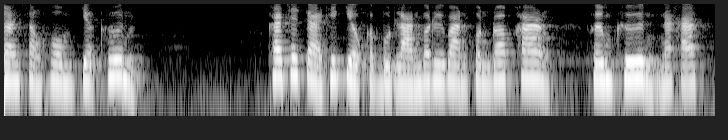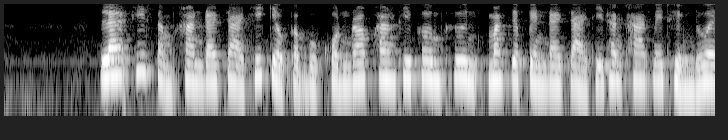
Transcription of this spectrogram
งานสังคมเยอะขึ้น ค่าใช้จ่ายที่เกี่ยวกับบุตรหลานบริวารคนรอบข้าง เพิ่มขึ้นนะคะ และที่สำคัญรายจ่ายที่เกี่ยวกับบุคคลรอบข้างที่เพิ่มขึ้น มักจะเป็นรายจ่ายที่ท่านคาดไม่ถึงด้วย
